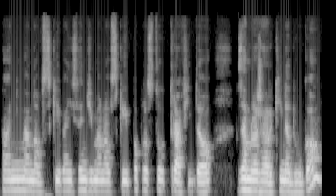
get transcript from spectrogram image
pani Manowskiej, pani sędzi Manowskiej po prostu trafi do zamrażarki na długo?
